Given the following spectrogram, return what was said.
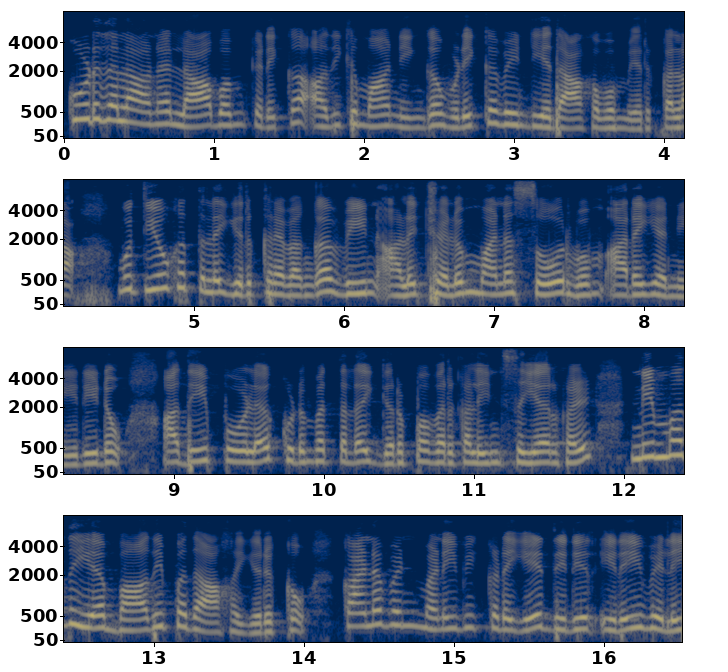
கூடுதலான லாபம் கிடைக்க அதிகமாக நீங்கள் உழைக்க வேண்டியதாகவும் இருக்கலாம். உத்தியோகத்தில் இருக்கிறவங்க வீண் அலைச்சலும் மன சோர்வும் அறைய நேரிடும். அதே போல குடும்பத்தில் இருப்பவர்களின் செயல்கள் நிம்மதியை பாதிப்பதாக இருக்கும். கணவன் மனைவிக்கிடையே திடீர் இடைவெளி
